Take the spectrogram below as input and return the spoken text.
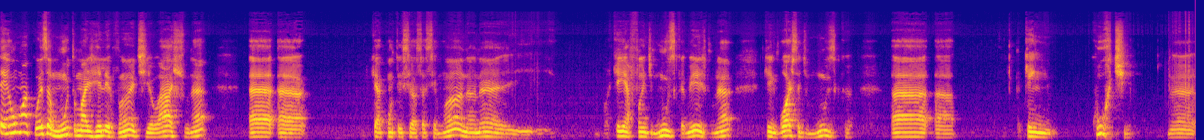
tem uma coisa muito mais relevante, eu acho, né, é, é, que aconteceu essa semana, né? E quem é fã de música mesmo, né? Quem gosta de música, ah, quem curte né,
